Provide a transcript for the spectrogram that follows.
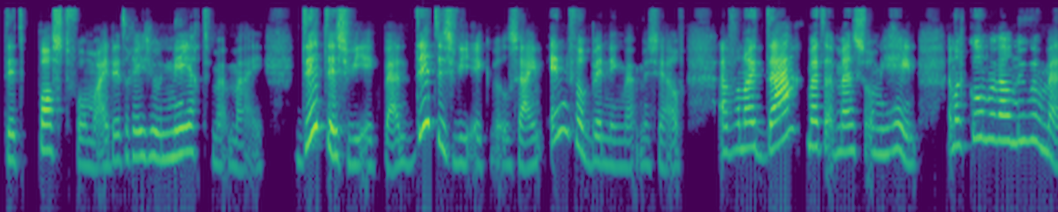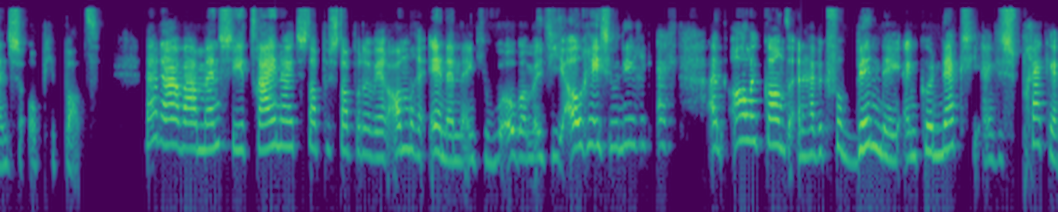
dit past voor mij, dit resoneert met mij. Dit is wie ik ben, dit is wie ik wil zijn, in verbinding met mezelf. En vanuit daar met de mensen om je heen. En er komen wel nieuwe mensen op je pad. daar waar mensen die trein uitstappen, stappen er weer anderen in. En denk je, wow, maar met jou resoneer ik echt aan alle kanten. En heb ik verbinding en connectie en gesprekken.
